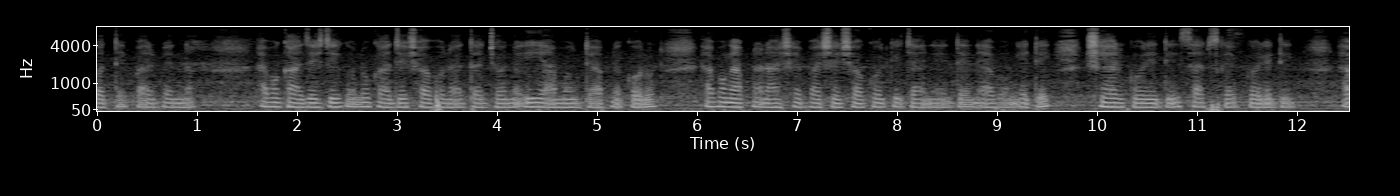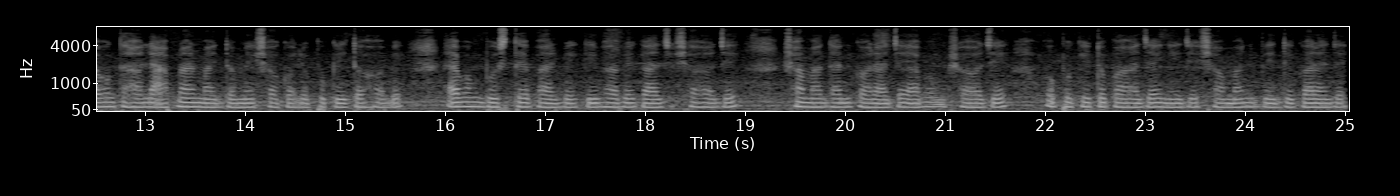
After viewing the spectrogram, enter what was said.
করতে পারবেন না। এবং কাজের যে কোনো কাজের সফলতার জন্য এই আমলটা আপনি করুন এবং আপনার আশেপাশে সকলকে জানিয়ে দেন এবং এটি শেয়ার করে দিন সাবস্ক্রাইব করে দিন এবং তাহলে আপনার মাধ্যমে সকল উপকৃত হবে এবং বুঝতে পারবে কীভাবে কাজ সহজে সমাধান করা যায় এবং সহজে উপকৃত পাওয়া যায়, নিজের সম্মান বৃদ্ধি করা যায়।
